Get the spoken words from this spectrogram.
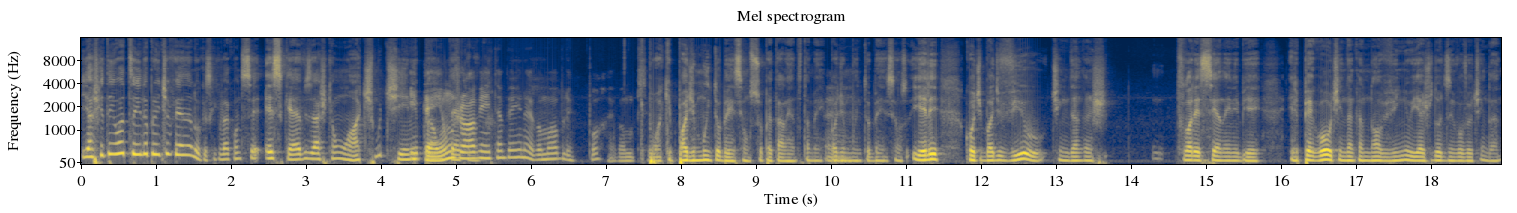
E acho que tem outros ainda pra gente ver, né, Lucas? O que, que vai acontecer? Esse Cavs acho que é um ótimo time. E tem um, um jovem aí também, né? Vamos Mobley. Porra, vamos que, porra, que pode muito bem ser um super talento também. É. Pode muito bem ser um. E ele, Coach Bud, viu Tim Duncan florescer na NBA. Ele pegou o Tim Duncan novinho e ajudou a desenvolver o Tim Duncan.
